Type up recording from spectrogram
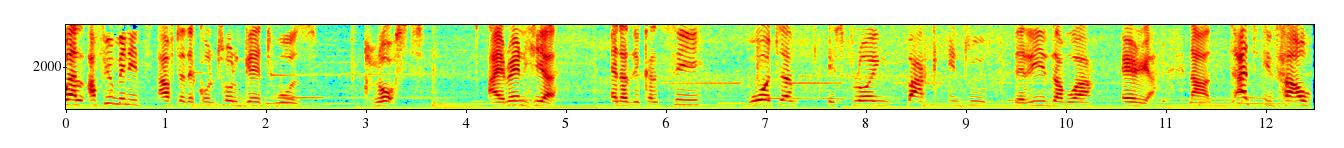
Well, a few minutes after the control gate was closed, I ran here, and as you can see, water is flowing back into the reservoir area. Now, that is how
